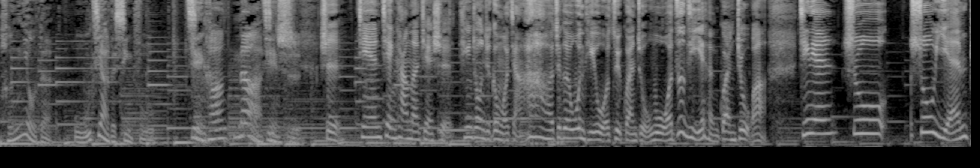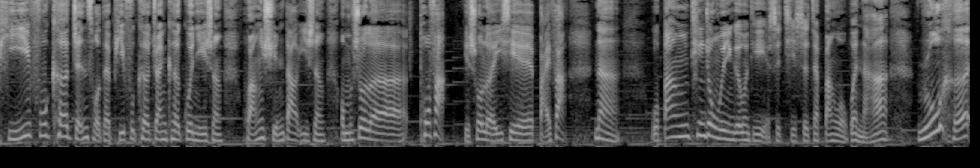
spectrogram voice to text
朋友的无价的幸福。健康那件事是今天健康那件事，听众就跟我讲啊，这个问题我最关注，我自己也很关注啊。今天舒舒颜皮肤科诊所的皮肤科专科顾问医生黄寻道医生，我们说了脱发，也说了一些白发。那我帮听众问一个问题，也是其实在帮我问的啊，如何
